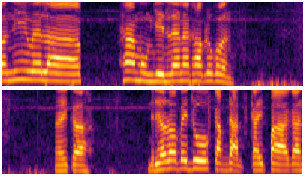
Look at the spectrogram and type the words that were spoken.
อนนี้เวลาห้าโมงเย็นแล้วนะครับทุกคนนายกาเดี๋ยวเราไปดูกับดัดไก่ป่ากัน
